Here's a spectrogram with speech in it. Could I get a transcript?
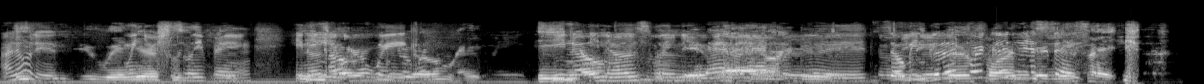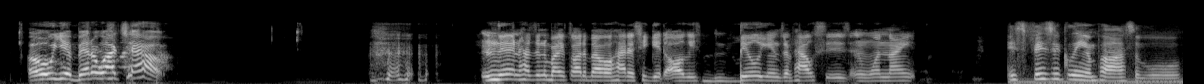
I know it He is. sees you when, When you're, you're sleeping. sleeping, he He knows when you're awake. you're You're awake. He He knows knows when when you're you're bad bad or or good. good. So be good for goodness sake. sake. Oh, you better watch out. And then has anybody thought about how does he get all these billions of houses in one night? It's physically impossible.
